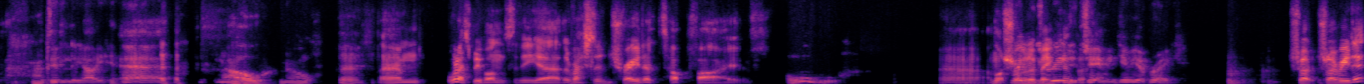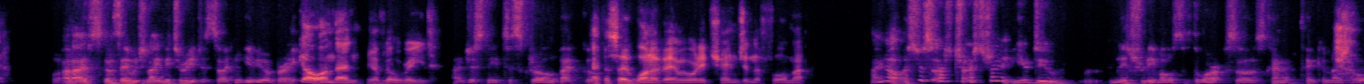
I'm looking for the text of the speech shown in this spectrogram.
diddly eye. Uh, no, no. Uh, Um, well, let's move on to the uh, the wrestling trader top five. Oh, Uh, I'm not sure I'm going to make it. read it, Jamie? Give you a break. But... Shall, I- shall I read it? Well, I was going to say, would you like me to read it so I can give you a break? Go on then. You have a little read. I just need to scroll back up. Episode one of it. We're already changing the format. I know. It's just I was trying. I was trying. You do literally most of the work, so I was kind of thinking like, oh,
